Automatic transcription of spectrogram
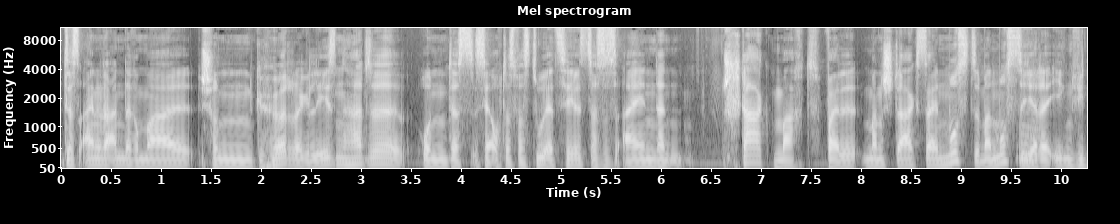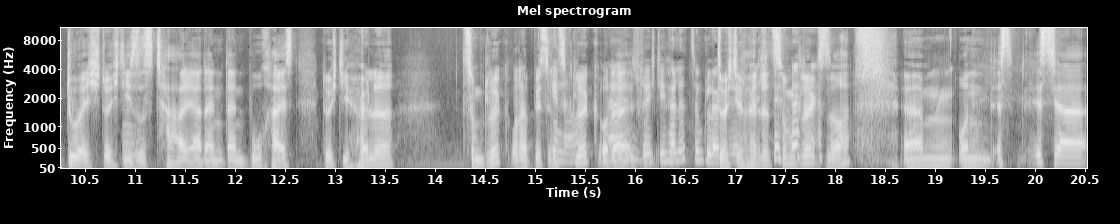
das ein oder andere Mal schon gehört oder gelesen hatte und das ist ja auch das, was du erzählst, dass es einen dann stark macht, weil man stark sein musste. Man musste ja, ja da irgendwie durch, durch dieses Tal. Ja, dein, dein Buch heißt Durch die Hölle zum Glück oder bis genau. ins Glück oder Nein, durch die Hölle zum Glück. Durch die Hölle zum Glück, so. ähm, und es ist ja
